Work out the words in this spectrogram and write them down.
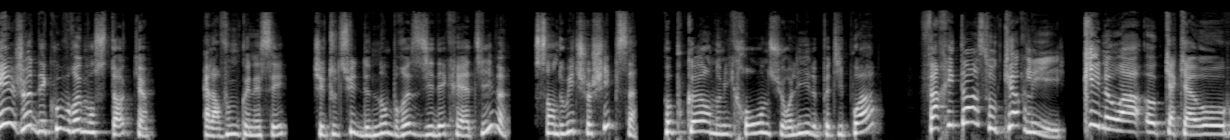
et je découvre mon stock. Alors vous me connaissez, j'ai tout de suite de nombreuses idées créatives, sandwich aux chips, popcorn au micro-ondes sur lit de petits pois, Faritas au curly. Quinoa au cacao.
